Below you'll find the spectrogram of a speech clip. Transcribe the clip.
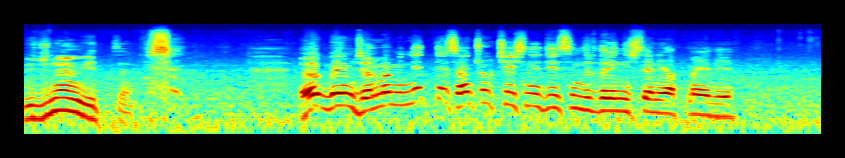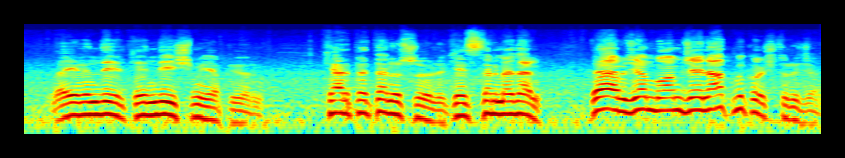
Gücüne mi gitti? Yok benim canıma minnet de sen çok çeşitli değilsindir dayının işlerini yapmaya diye. Dayının değil, kendi işimi yapıyorum. Kerpeten usulü, kestirmeden. Ne yapacağım? Bu amcayla at mı koşturacağım?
